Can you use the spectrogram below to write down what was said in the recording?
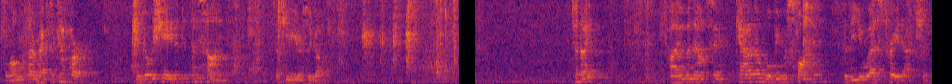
along with our Mexican partner, negotiated and signed a few years ago. Tonight, I am announcing Canada will be responding to the U.S. trade action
